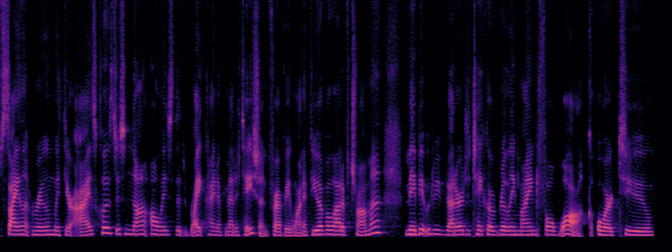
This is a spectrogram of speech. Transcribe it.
silent room with your eyes closed is not always the right kind of meditation for everyone. If you have a lot of trauma, maybe it would be better to take a really mindful walk or to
